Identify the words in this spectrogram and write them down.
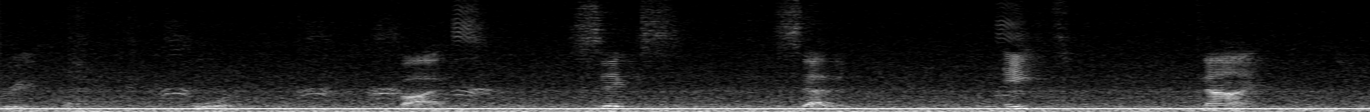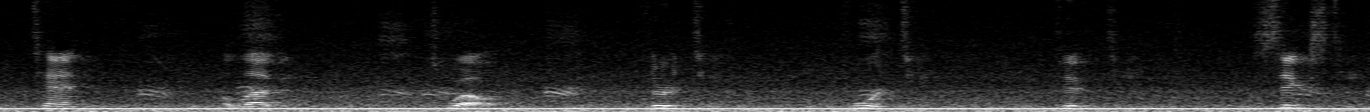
Three, four, five, six, seven, eight, nine, ten, eleven, twelve, thirteen, fourteen, fifteen, sixteen,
